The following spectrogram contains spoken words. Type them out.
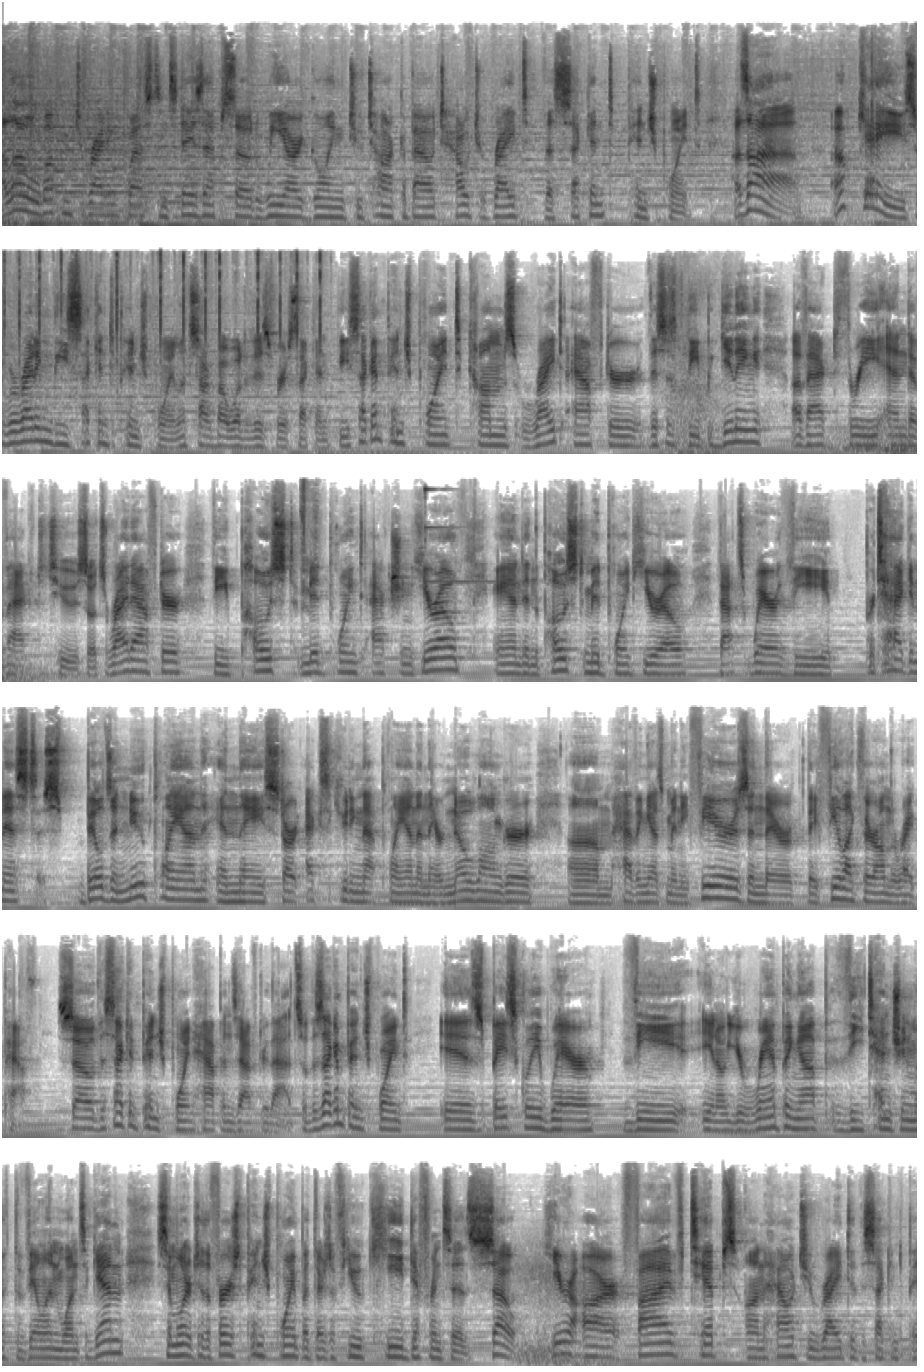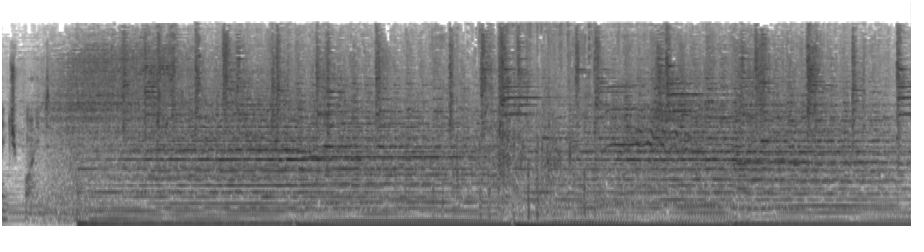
Hello, welcome to Writing Quest. In today's episode, we are going to talk about how to write the second pinch point. Huzzah! Okay, so we're writing the second pinch point. Let's talk about what it is for a second. The second pinch point comes right after this is the beginning of Act 3, end of Act 2. So it's right after the post midpoint action hero. And in the post midpoint hero, that's where the protagonist builds a new plan and they start executing that plan and they're no longer um, having as many fears and they're they feel like they're on the right path. So the second pinch point happens after that. So the second pinch point is basically where the you know you're ramping up the tension with the villain once again similar to the first pinch point but there's a few key differences. So here are five tips on how to write to the second pinch point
